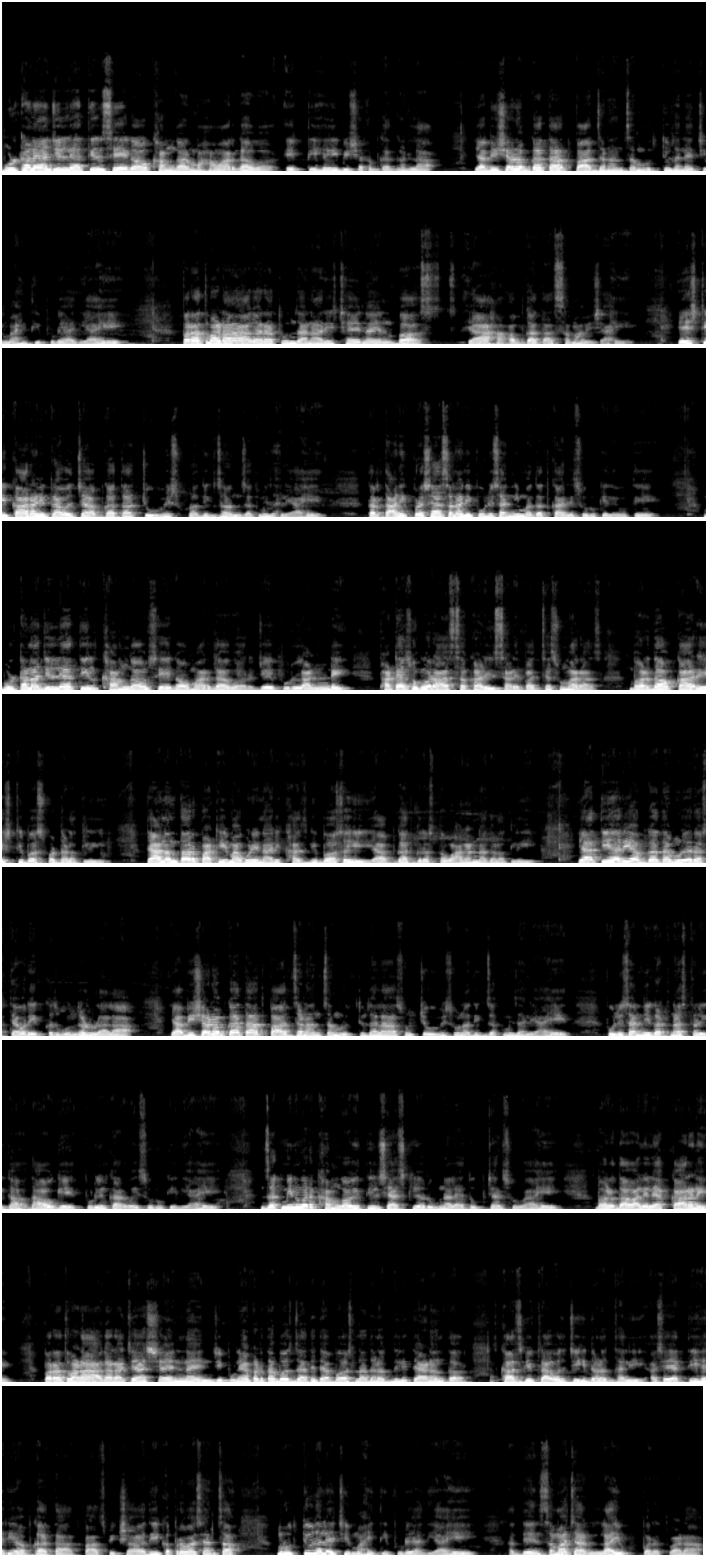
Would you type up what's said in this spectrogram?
बुलढाणा जिल्ह्यातील सेगाव खामगार महामार्गावर एक तिहेरी भीषण अपघात घडला. या भीषण अपघातात पाच जणांचा मृत्यू झाल्याची माहिती पुढे आली आहे. परतवाडा आगारातून जाणारी छयनयन बस या हा अपघातात समावेश आहे. एस टी कार आणि ट्रॅव्हलच्या अपघातात चोवीसहून अधिक जण जखमी झाले आहेत. तर स्थानिक प्रशासन आणि पोलिसांनी मदत कार्य सुरू केले होते. बुलढाणा जिल्ह्यातील खामगाव सेगाव मार्गावर जयपूर लांडे फाट्यासमोर आज सकाळी साडेपाचच्या सुमारास भरधाव कार एस टी बसवर धडकली. त्यानंतर पाठीमागून येणारी खाजगी बसही या अपघातग्रस्त वाहनांना धडकली. या तिहेरी अपघातामुळे रस्त्यावर एकच गोंधळ उडाला. या भीषण अपघातात पाच जणांचा मृत्यू झाला असून चोवीसहून अधिक जखमी झाले आहेत. पोलिसांनी घटनास्थळी घा धाव घेत पुढील कारवाई सुरू केली आहे. जखमींवर खामगाव येथील शासकीय रुग्णालयात उपचार सुरू आहे. भरधाव आलेल्या कारणे परतवाडा आगाराच्या शयननयन जी पुण्याकरता बस जाते त्या बसला धडक दिली त्यानंतर खाजगी ट्रॅव्हलचीही धडक झाली. अशा या तिहेरी अपघातात पाचपेक्षा अधिक प्रवाशांचा मृत्यू झाल्याची माहिती पुढे आली आहे. अध्ययन समाचार लाईव्ह परतवाडा.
